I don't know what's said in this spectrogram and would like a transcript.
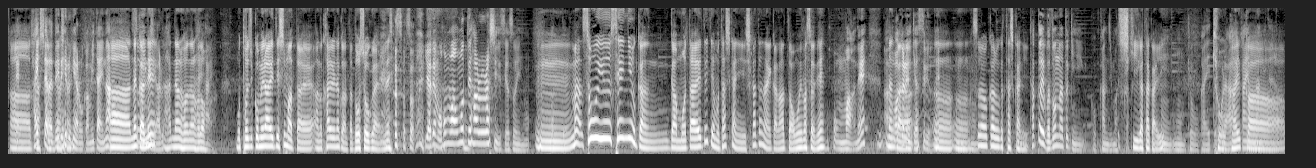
入ったら出れるんやろうかみたいなあーなんかねがあると。あなるほどなるほど、はいはいもう閉じ込められてしまったらあの帰れなくなったらどうしようぐらいのね。そうそうそう。いやでもほんま思ってはるらしいですよそういうの。うーん。まあそういう先入観が持たれてても確かに仕方ないかなとは思いますよね。ほんまあね。あなんか分かるような気がするよね、うんうん、うんそれはわかる確かに。例えばどんな時にこう感じますか？敷居が高い、うんうん、教会教会か。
